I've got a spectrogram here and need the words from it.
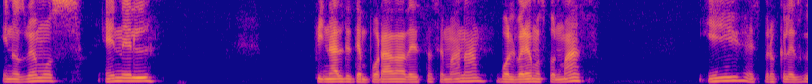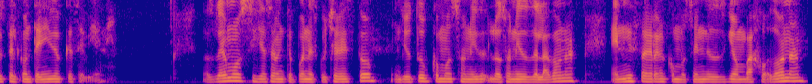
y nos vemos en el final de temporada de esta semana. Volveremos con más y espero que les guste el contenido que se viene. Nos vemos y ya saben que pueden escuchar esto en YouTube como Los Sonidos de la Dona, en Instagram como Sonidos-Dona,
